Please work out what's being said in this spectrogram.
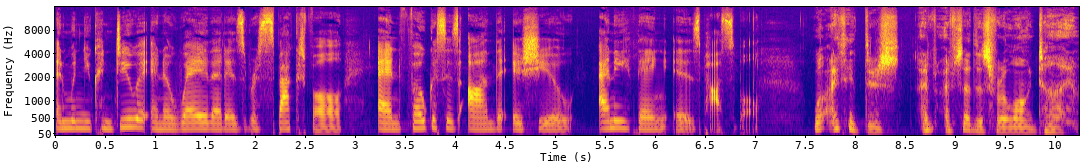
and when you can do it in a way that is respectful and focuses on the issue, anything is possible. Well, I think there's, I've, I've said this for a long time,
